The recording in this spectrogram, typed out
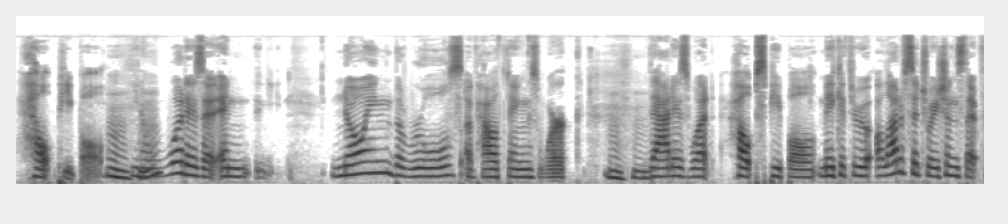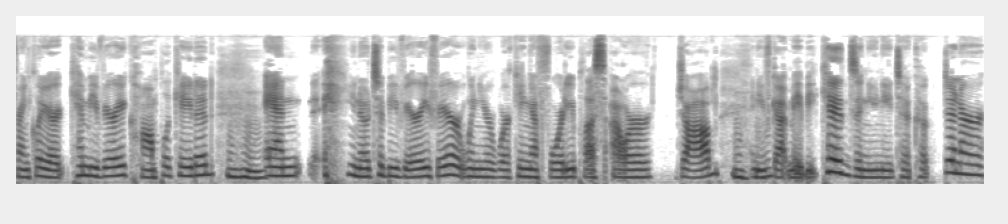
help people? You know, what is it? And knowing the rules of how things work that is what helps people make it through a lot of situations that frankly are can be very complicated and you know to be very fair when you're working a 40 plus hour job and you've got maybe kids and you need to cook dinner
